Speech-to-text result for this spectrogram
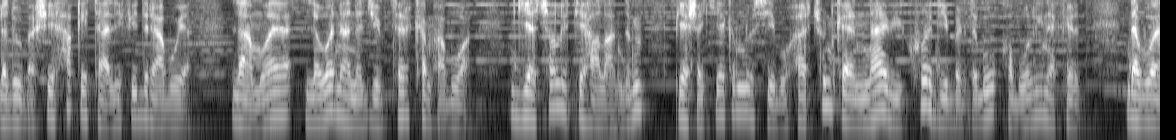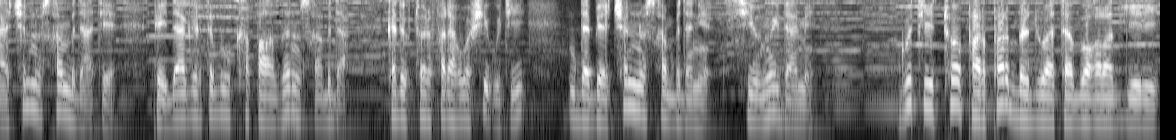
لە دوو بەشی حەقی تالیفی درابوویە. لام وایە لەوە نانەجیبتر کەم هەبووە. گیەچەڵی تێهاڵاندم، پێشەکییەکم نووسیبوو، هەر چونکە ناوی کوردی بردبوو قبووڵی نەکرد. دەبوایە چل نوسخەم بداتێ پێی داگرتبوو کە پازدە نوسخە بدە کە دکتۆر فەرەهوەشی وتی دەبێت چل نوسخەم بدەنێ سیونوی دامێ گوتی تۆ پەڕپەر بردووەتە بۆ غەڵەتگیری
